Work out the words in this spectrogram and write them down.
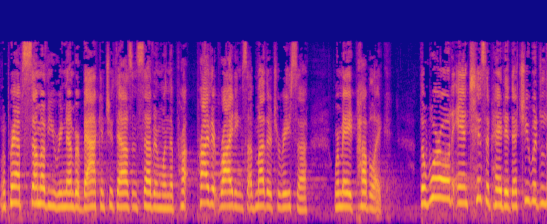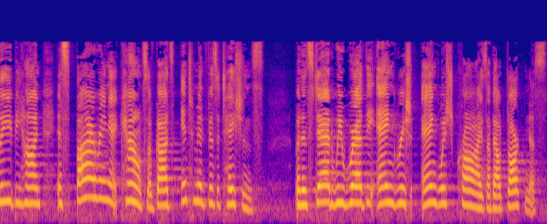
Well, perhaps some of you remember back in 2007 when the private writings of Mother Teresa were made public. The world anticipated that you would leave behind inspiring accounts of God's intimate visitations but instead we read the anguish, anguish cries about darkness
